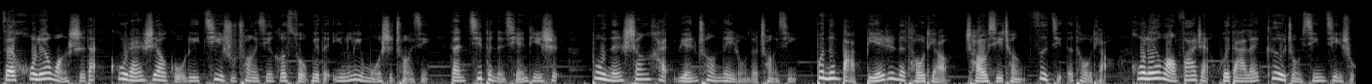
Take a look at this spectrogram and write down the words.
在互联网时代，固然是要鼓励技术创新和所谓的盈利模式创新，但基本的前提是。不能伤害原创内容的创新，不能把别人的头条抄袭成自己的头条。互联网发展会带来各种新技术，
